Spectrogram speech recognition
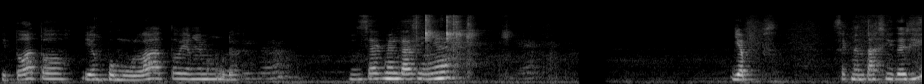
itu atau yang pemula atau yang emang udah Segmentasinya Yap. Segmentasi tadi.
